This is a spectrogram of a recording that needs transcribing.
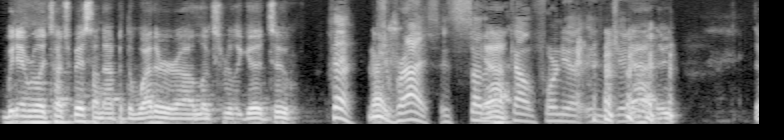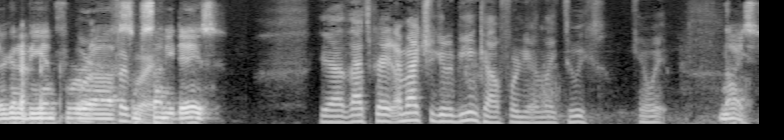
We didn't really touch base on that, but the weather uh, looks really good too. Heh, Nice. Surprise! It's Southern Yeah. California in Yeah, January. they're, they're going to be in for uh, some sunny days. yeah, that's great. I'm actually going to be in California in like two weeks. Can't wait. Nice.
